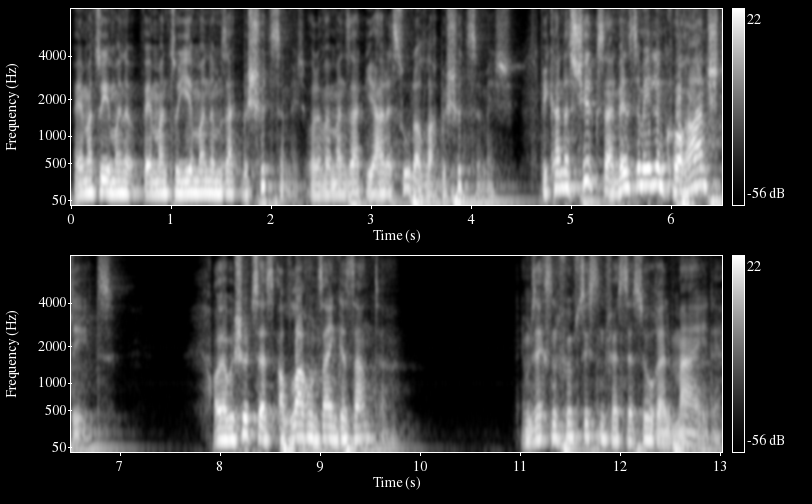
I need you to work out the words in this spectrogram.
wenn man, zu jemandem, wenn man zu jemandem sagt, beschütze mich, oder wenn man sagt, ja, Rasul Allah, beschütze mich. Wie kann das Schirk sein, wenn es im edlen Koran steht? Euer Beschützer ist Allah und sein Gesandter. Im 56. Vers der Surah Al-Ma'idah.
